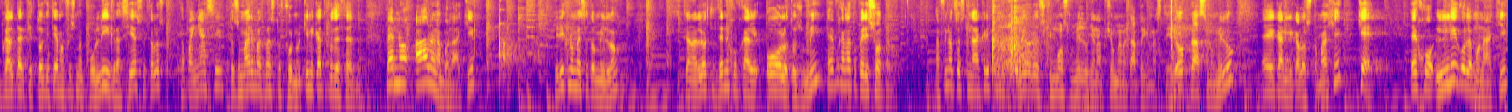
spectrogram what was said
Βγάλετε αρκετό γιατί άμα αφήσουμε πολύ υγρασία, στο τέλος θα πανιάσει το ζυμάρι μας μέσα στο φούρνο και είναι κάτι που δεν θέλουμε. Παίρνω άλλο ένα μπολάκι, ρίχνω μέσα το μήλο. Ξαναλέω ότι δεν έχω βγάλει όλο το ζουμί, έβγαλα το περισσότερο. Αφήνω αυτό στην άκρη που είναι πολύ ωραίος χυμός μήλου για να πιούμε μετά από το γυμναστήριο. Πράσινο μήλου. Ε, κάνει και καλό στο μάχη. Και έχω λίγο λεμονάκι.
